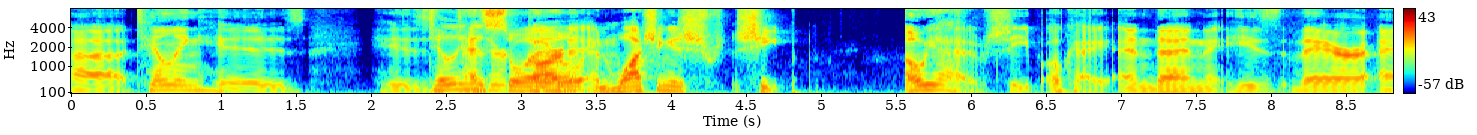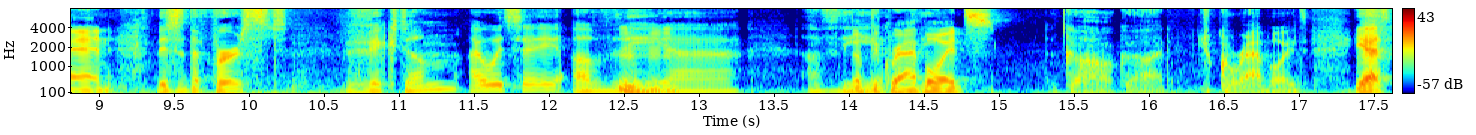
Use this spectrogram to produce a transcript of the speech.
uh, tilling his his tilling his soil garden. and watching his sh- sheep. Oh yeah, sheep. Okay, and then he's there, and this is the first victim, I would say, of the uh, of the Mm-hmm. Of the graboids. oh god, graboids. Yes,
